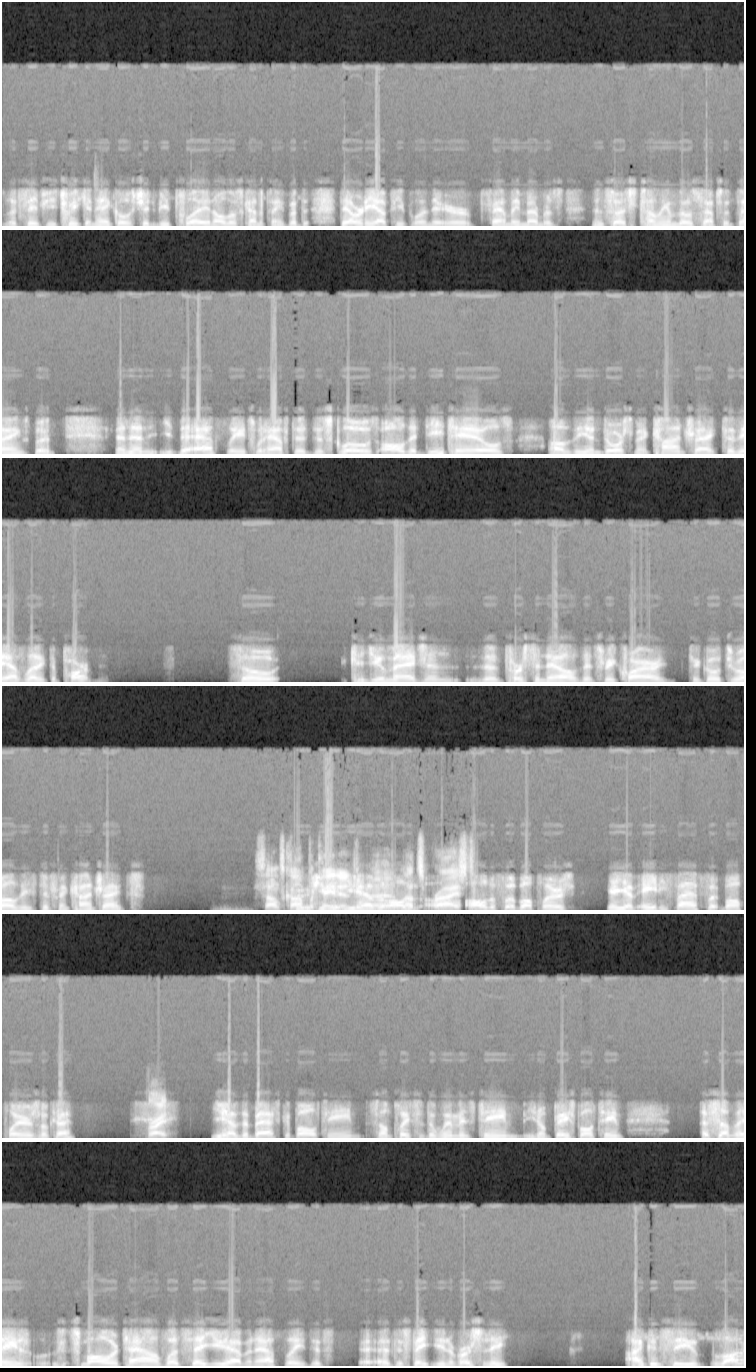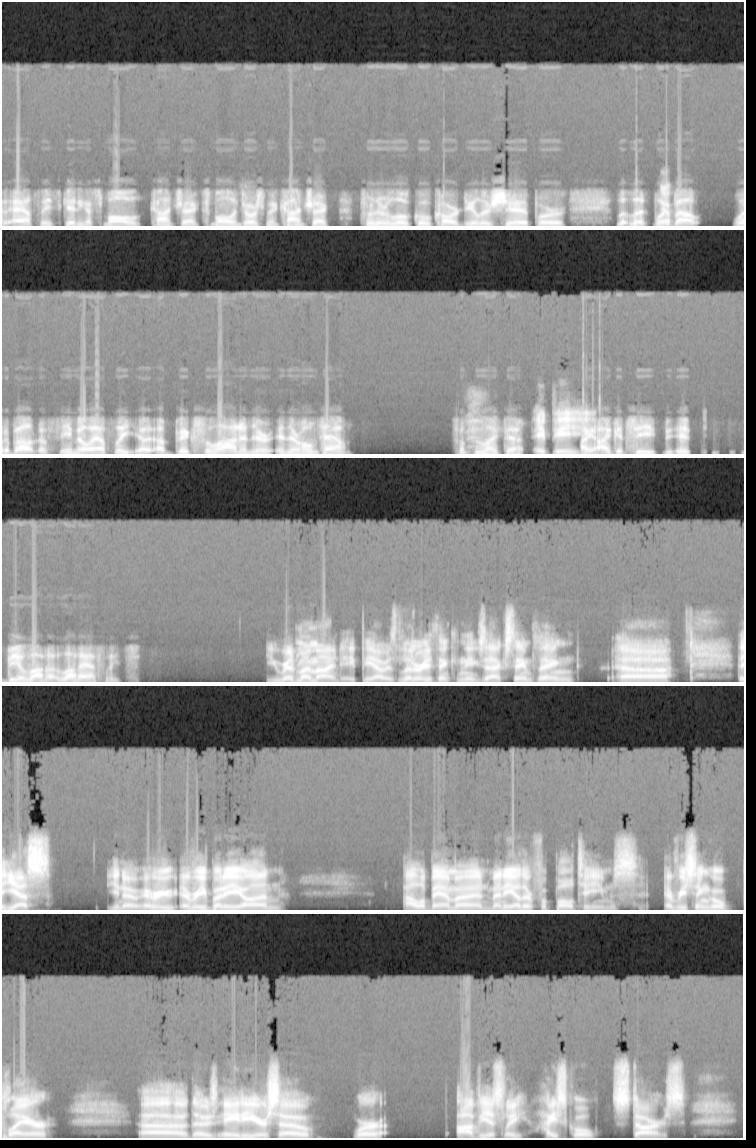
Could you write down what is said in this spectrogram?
let's say if you tweak an ankle, should be play and all those kind of things. But they already have people in their ear, family members and such, telling them those types of things. But and then the athletes would have to disclose all the details of the endorsement contract to the athletic department. So, could you imagine the personnel that's required to go through all these different contracts? Sounds complicated. You, you have uh, all, the, all, all the football players. Yeah, you have 85 football players, okay? right. You have the basketball team, some places the women's team, you know, baseball team. Uh, Some of these smaller towns, let's say you have an athlete that's at the state university, I could see a lot of athletes getting a small contract, small endorsement contract for their local car dealership or let, let, what Yep. about what about a female athlete, a, a big salon in their in their hometown? Something like that. AP, I, I could see it be a lot of a lot of athletes. you read my mind, AP. I was literally thinking the exact same thing. Uh, that yes, you know, every everybody on Alabama and many other football teams, every single player, uh, those 80 or so, were obviously high school stars.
